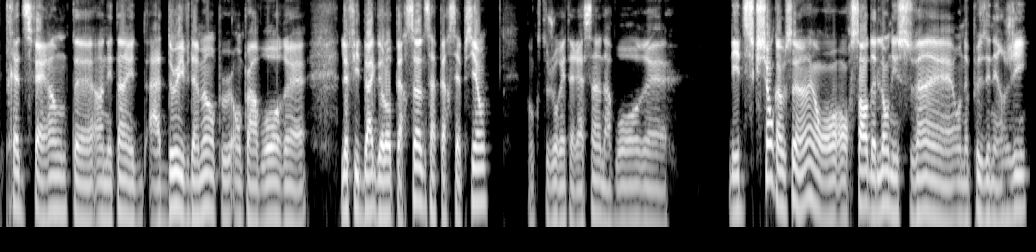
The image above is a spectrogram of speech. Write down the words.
très différente euh, en étant à deux, évidemment. On peut, on peut avoir le feedback de l'autre personne, sa perception. Donc, c'est toujours intéressant d'avoir des discussions comme ça. Hein. On, ressort de là, on est souvent, on a plus d'énergie.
